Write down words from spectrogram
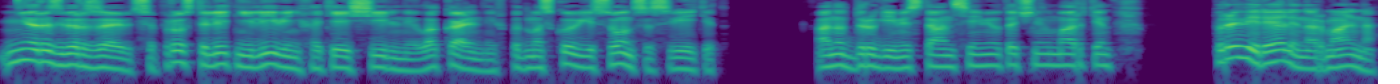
не разверзаются, просто летний ливень, хотя и сильный, локальный, в Подмосковье солнце светит. А над другими станциями, уточнил Мартин, проверяли нормально.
